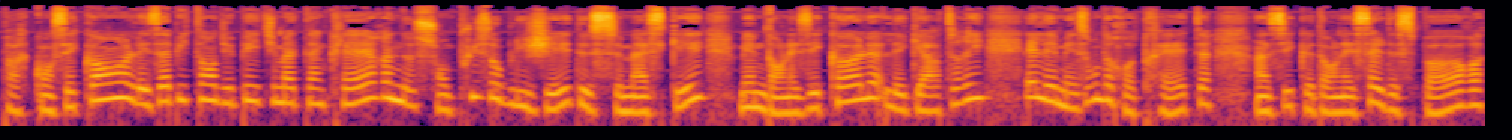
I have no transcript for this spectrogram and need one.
Par conséquent, les habitants du pays du matin clair ne sont plus obligés de se masquer, même dans les écoles, les garderies et les maisons de retraite, ainsi que dans les salles de sport.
